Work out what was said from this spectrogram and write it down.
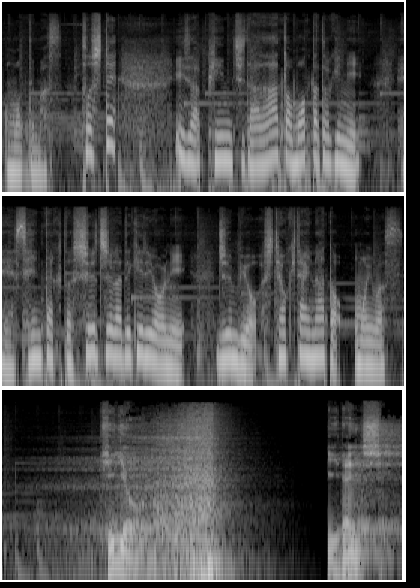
思ってます。そしていざピンチだなと思った時に、えー選択と集中ができるように準備をしておきたいなと思います。企業の遺伝子。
